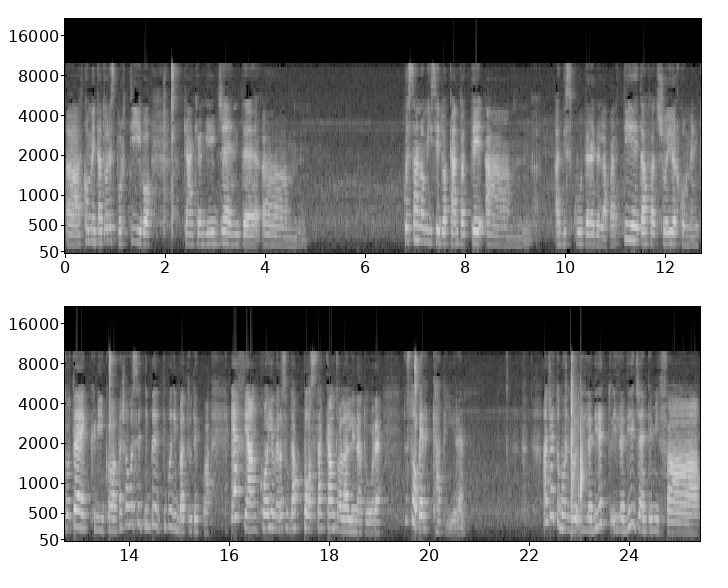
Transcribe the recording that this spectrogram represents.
uh, commentatore sportivo, che è anche un dirigente, uh, quest'anno mi siedo accanto a te a, a, discutere della partita, faccio io il commento tecnico, facciamo questo tipo di battute qua. E a fianco io mi ero seduta apposta accanto all'allenatore, giusto per capire. A un certo punto il, diretto, il dirigente mi fa,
